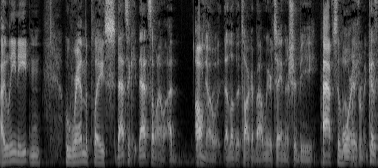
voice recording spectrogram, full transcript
Eileen Eaton, who ran the place, that's a that's someone I, I Oh. you know I love to talk about. We were saying there should be Absolutely. more information because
